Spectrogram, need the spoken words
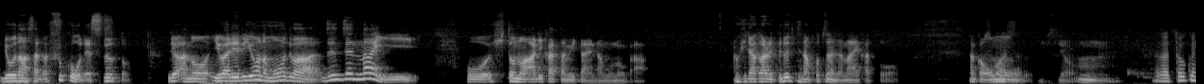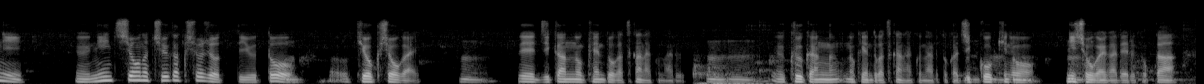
両断される不幸ですとであの言われるようなものでは全然ないこう人のあり方みたいなものが開かれてるっていうようなことなんじゃないかとなんか思うんでですよ。うんだから特にうん認知症の中核症状っていうと、記憶障害。うん。で時間の見当がつかなくなる。うんうん。空間の見当がつかなくなるとか実行機能に障害が出るとか、うん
